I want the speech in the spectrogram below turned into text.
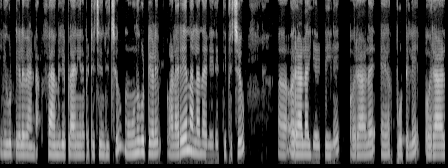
ഇനി കുട്ടികൾ വേണ്ട. ഫാമിലി പ്ലാനിങ്ങിനെ പറ്റി ചിന്തിച്ചു. മൂന്ന് കുട്ടികളെയും വളരെ നല്ല നിലയിൽ എത്തിപ്പിച്ചു. ഒരാൾ ഐ ഐ ടിയിൽ ഒരാൾ എയർപോർട്ടിൽ ഒരാൾ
